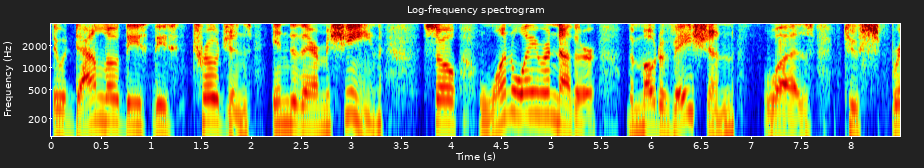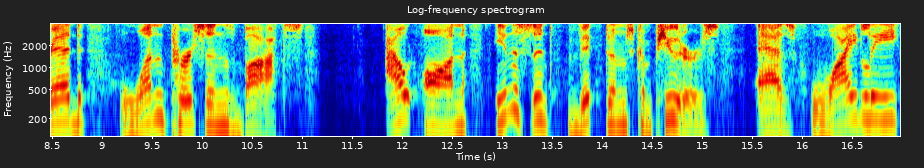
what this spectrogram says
They would download these, these Trojans into their machine. So, one way or another, the motivation was to spread one person's bots out on innocent victims' computers as widely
